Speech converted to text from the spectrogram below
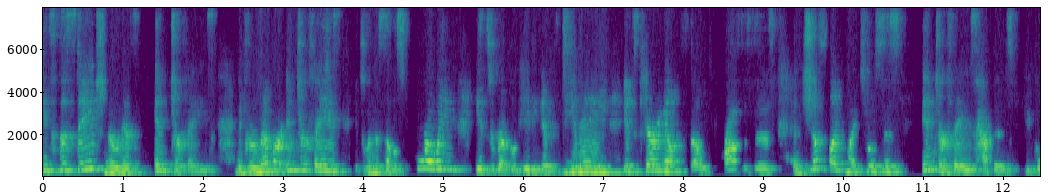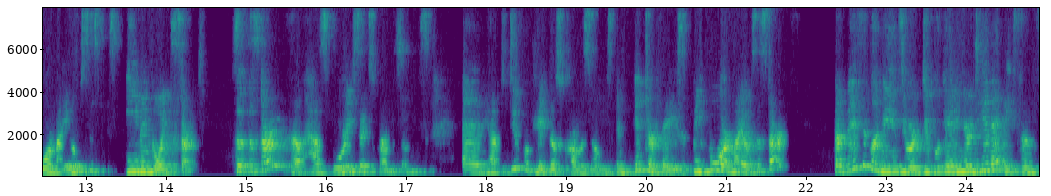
It's the stage known as interphase. And if you remember interphase, it's when the cell is growing, it's replicating its DNA, it's carrying out cell processes, and just like mitosis, interphase happens before meiosis is even going to start. So the starting cell has 46 chromosomes, and you have to duplicate those chromosomes in interphase before meiosis starts. That basically means you are duplicating your DNA since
